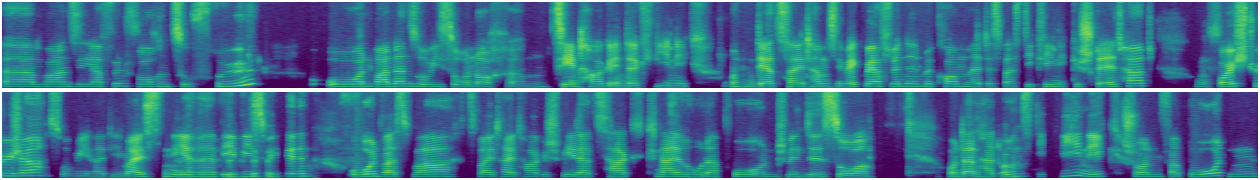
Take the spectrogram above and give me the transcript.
ähm, waren sie ja fünf Wochen zu früh und waren dann sowieso noch ähm, zehn Tage in der Klinik. Und in der Zeit haben sie Wegwerfwindeln bekommen, halt das, was die Klinik gestellt hat, und Feuchttücher, so wie halt die meisten ihre Babys wickeln. Und was war? Zwei, drei Tage später, zack, knallroter Po und Windelsor. Und dann hat uns die Klinik schon verboten,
